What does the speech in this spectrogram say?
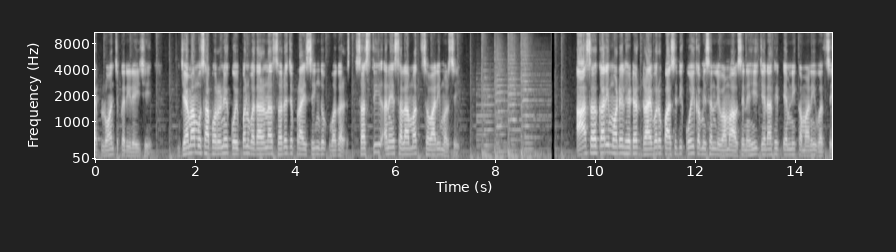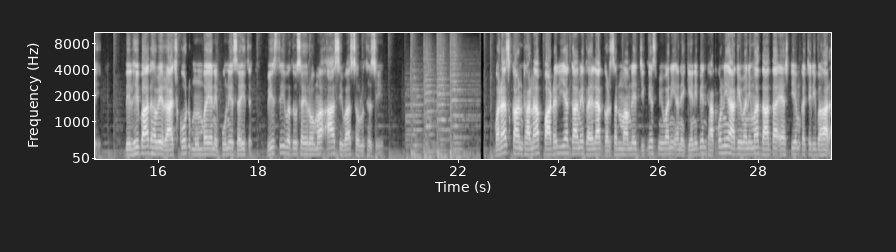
એપ લોન્ચ કરી રહી છે. જેમાં મુસાફરોને કોઈપણ વધારાના સરજ પ્રાઇસિંગ વગર સસ્તી અને સલામત સવારી મળશે. આ સહકારી મોડેલ હેઠળ ડ્રાઈવરો પાસેથી કોઈ કમિશન લેવામાં આવશે નહીં, જેનાથી તેમની કમાણી વધશે. દિલ્હી બાદ હવે રાજકોટ, મુંબઈ અને પુણે સહિત વીસથી વધુ શહેરોમાં આ સેવા શરૂ થશે. બનાસકાંઠાના પાડલિયા ગામે થયેલા ઘર્ષણ મામલે જિજ્ઞેશ મેવાની અને ગેનીબેન ઠાકોરની આગેવાનીમાં દાંતા એસટીએમ કચેરી બહાર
